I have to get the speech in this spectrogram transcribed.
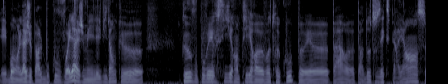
Et, bon, là, je parle beaucoup voyage, mais il est évident que, euh, que vous pouvez aussi remplir votre coupe par, par d'autres expériences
